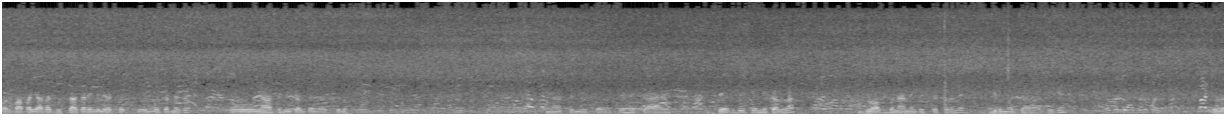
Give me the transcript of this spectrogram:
और पापा ज़्यादा गुस्सा करेंगे लेट तक ये करने से तो यहाँ से निकलते हैं चलो। यहाँ से निकलते हैं क्या है देख देख के निकलना। ब्लॉग बनाने के चक्कर में भीड़ मच जाएगा ठीक है? चलो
